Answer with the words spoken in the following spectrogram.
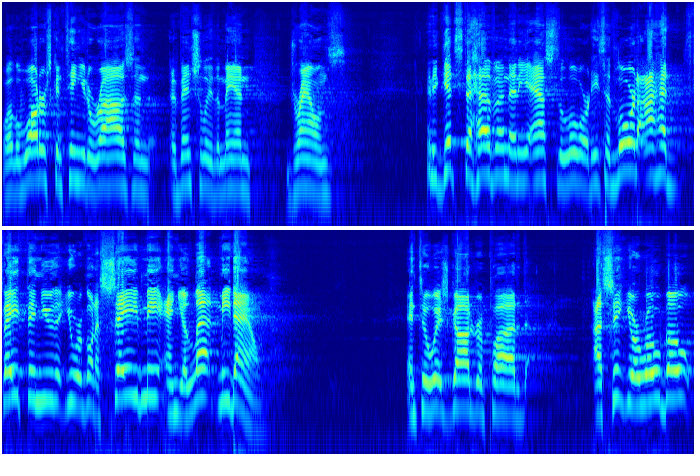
Well, the waters continue to rise, and eventually the man drowns. And he gets to heaven and he asks the Lord, He said, Lord, I had faith in you that you were going to save me, and you let me down. And to which God replied, I sent you a rowboat,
